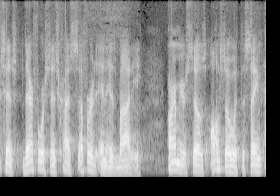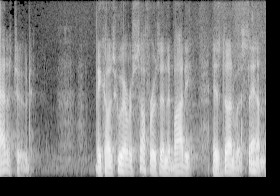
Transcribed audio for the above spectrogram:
since therefore since Christ suffered in his body, arm yourselves also with the same attitude. Because whoever suffers in the body is done with sin.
